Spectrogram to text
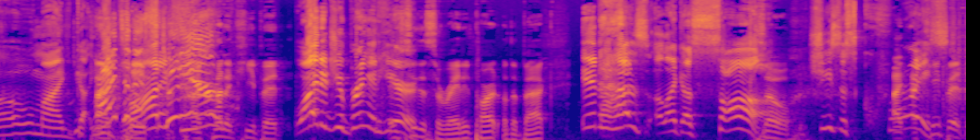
Oh my god! Why You did he brought it do I here? kind of keep it. Why did you bring it You see the serrated part of the back? It has like a saw. So Jesus I, Christ. I keep it.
